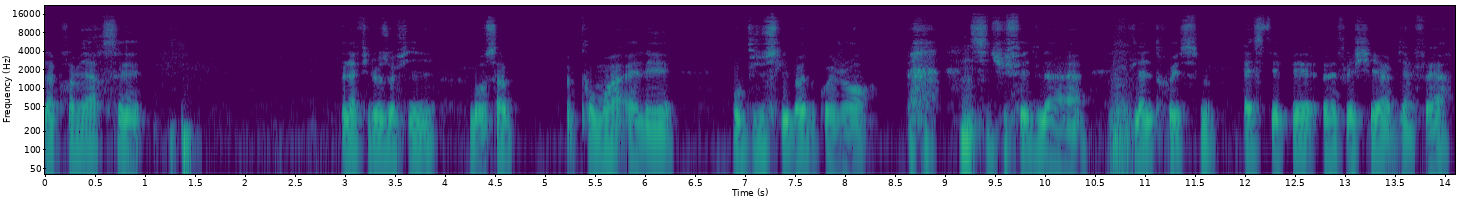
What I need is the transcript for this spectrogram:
La première, c'est la philosophie. Bon, ça, pour moi, elle est obviously bonne, quoi. Genre, hmm. si tu fais de la de l'altruisme STP, réfléchis à bien le faire.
